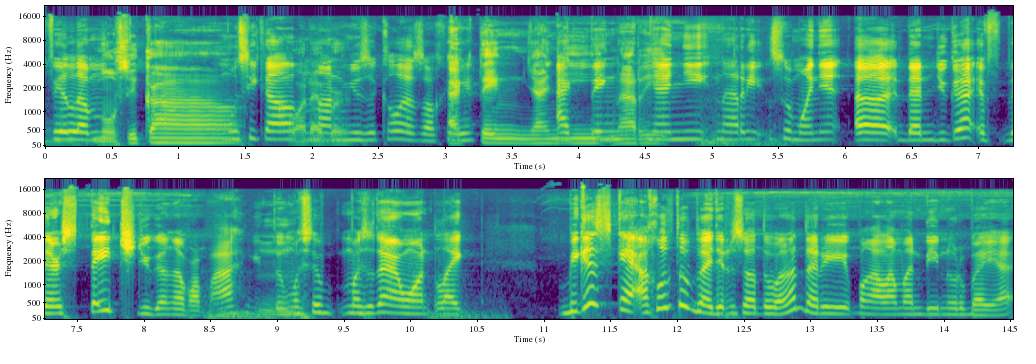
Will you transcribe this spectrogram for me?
film musikal, musikal Hmm. whatever. non musical is okay. acting, nyanyi, Acting, nari. nyanyi, nari semuanya Eh, dan juga if there's stage juga nggak apa-apa gitu. Hmm. Maksud maksudnya I want like because kayak aku tuh belajar sesuatu banget dari pengalaman di Nurbaya.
